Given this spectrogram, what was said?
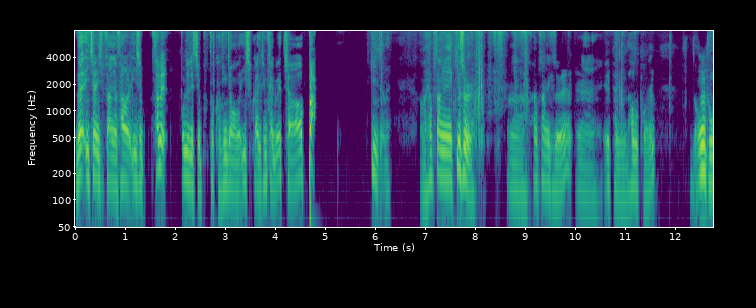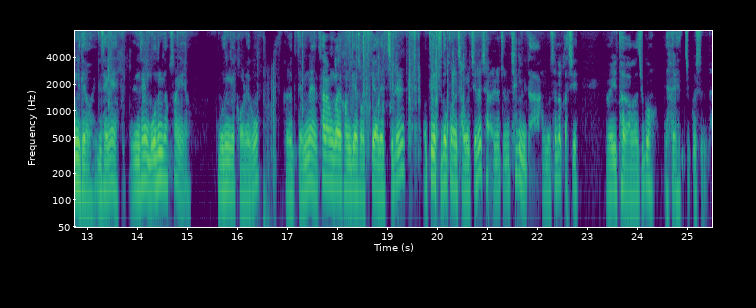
네, 2024년 4월 23일 홀리리치 북토크 긍정어가 20까지 힘차게 외쳐 빡! 끼기 전에 어, 협상의 기술 어, 협상의 기술 예, 1편입니다. 허브 포엔 너무 도움이 돼요. 인생에 인생 모든 게 협상이에요. 모든 게 거래고 그렇기 때문에 사람과의 관계에서 어떻게 해야 될지를 어떻게 주도권을 잡을지를 잘 알려주는 책입니다. 오늘 새벽같이 어, 일터에 와가지고 찍고 있습니다.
